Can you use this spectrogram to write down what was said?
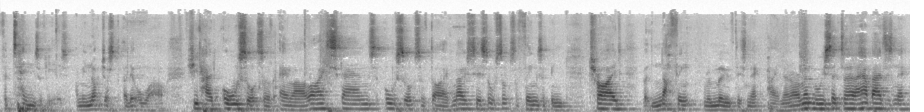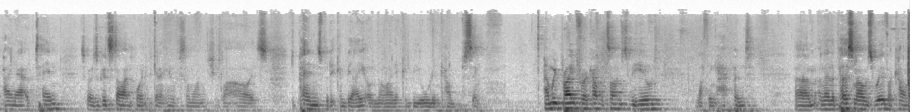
for tens of years. I mean, not just a little while. She'd had all sorts of MRI scans, all sorts of diagnosis, all sorts of things have been tried, but nothing removed this neck pain. And I remember we said to her, How bad is neck pain out of 10? Was a good starting point if you're going to heal someone. She was like, Oh, it depends, but it can be 8 or 9, it can be all encompassing. And we prayed for a couple of times to be healed. Nothing happened. Um, and then the person I was with, I can't,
